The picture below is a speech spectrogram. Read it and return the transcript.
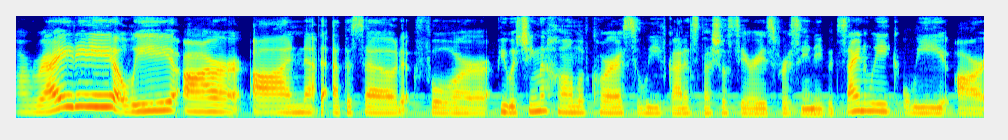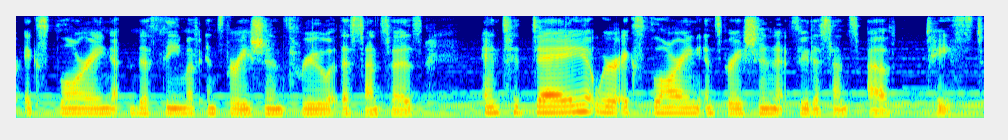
Alrighty, we are on the episode for Bewitching the Home. Of course, we've got a special series for San Diego Design Week. We are exploring the theme of inspiration through the senses. And today we're exploring inspiration through the sense of taste.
